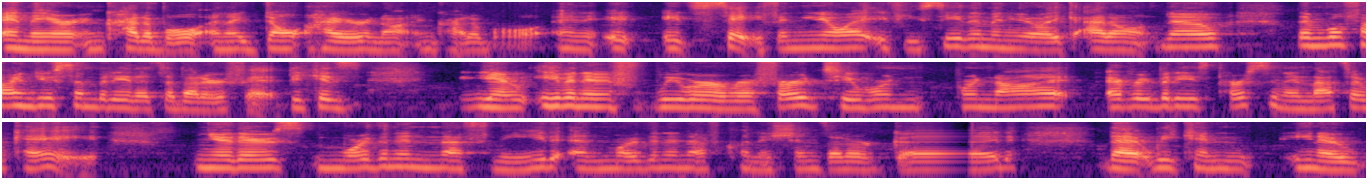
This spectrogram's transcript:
and they are incredible and I don't hire not incredible and it, it's safe. And you know what? If you see them and you're like I don't know then we'll find you somebody that's a better fit. Because you know even if we were referred to we're we're not everybody's person and that's okay. You know there's more than enough need and more than enough clinicians that are good that we can you know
